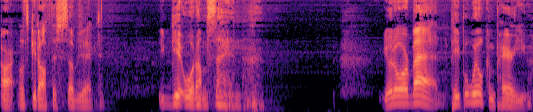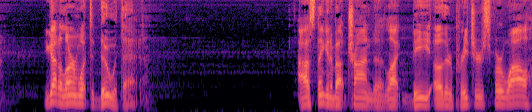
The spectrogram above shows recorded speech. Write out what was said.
all right, let's get off this subject. You get what I'm saying. Good or bad, people will compare you. You got to learn what to do with that. I was thinking about trying to like be other preachers for a while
